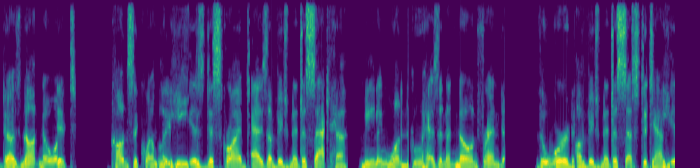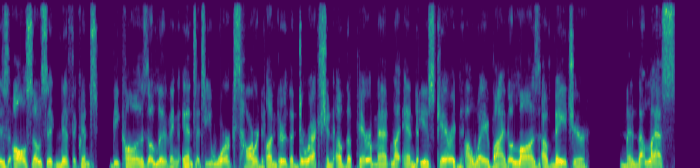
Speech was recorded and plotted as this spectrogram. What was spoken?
does not know it. Consequently, he is described as a Vijnata meaning one who has an unknown friend. The word Avijnata is also significant, because a living entity works hard under the direction of the Paramatma and is carried away by the laws of nature. Nonetheless,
